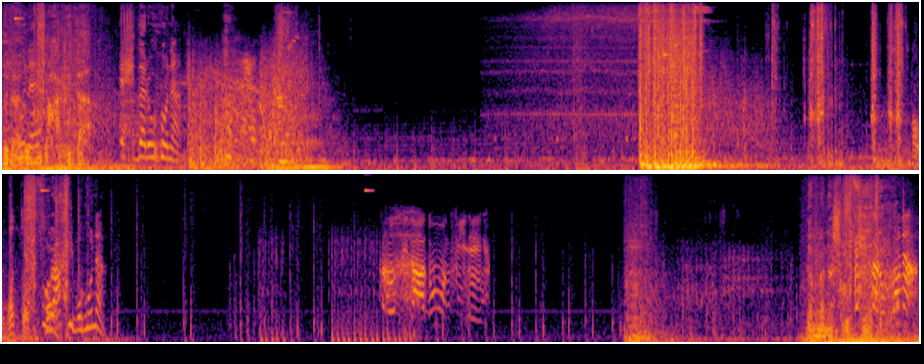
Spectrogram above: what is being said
ظلال هنا. متحركة احذروا هنا Oh, what the fuck? أراقب هنا رصد عدو في إيه تم نشر الساتر احذروا هنا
